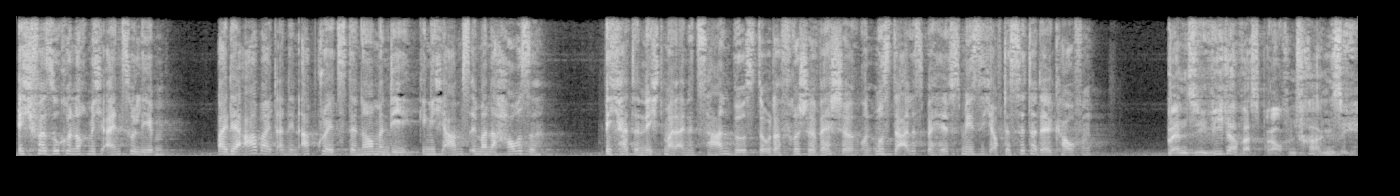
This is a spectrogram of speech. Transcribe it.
Ich versuche noch, mich einzuleben. Bei der Arbeit an den Upgrades der Normandy ging ich abends immer nach Hause. Ich hatte nicht mal eine Zahnbürste oder frische Wäsche und musste alles behelfsmäßig auf der Citadel kaufen. Wenn Sie wieder was brauchen, fragen Sie.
